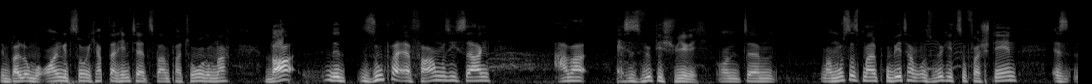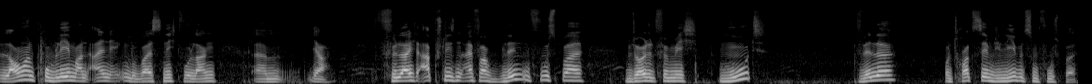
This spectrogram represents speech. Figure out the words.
den Ball um die Ohren gezogen. Ich habe dann hinterher zwar ein paar Tore gemacht. War eine super Erfahrung, muss ich sagen. Aber es ist wirklich schwierig. Und ähm, man muss es mal probiert haben, uns wirklich zu verstehen. Es lauern Probleme an allen Ecken, du weißt nicht, wo lang. Ähm, ja, vielleicht abschließend einfach Blindenfußball bedeutet für mich Mut, Wille und trotzdem die Liebe zum Fußball.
